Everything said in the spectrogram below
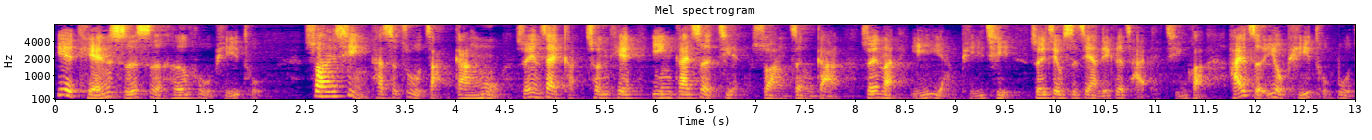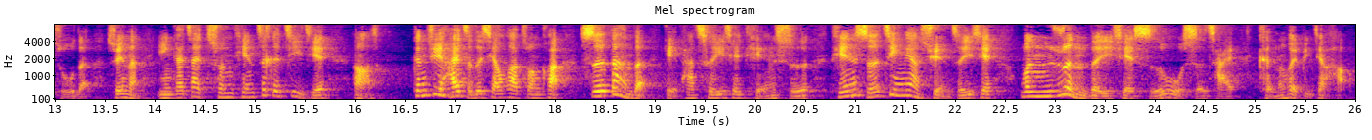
因为甜食是呵护脾土。酸性它是助长肝木，所以在春天应该是减酸增肝，所以呢以养脾气，所以就是这样的一个采情况。孩子又脾土不足的，所以呢应该在春天这个季节啊，根据孩子的消化状况，适当的给他吃一些甜食，甜食尽量选择一些温润的一些食物食材，可能会比较好。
